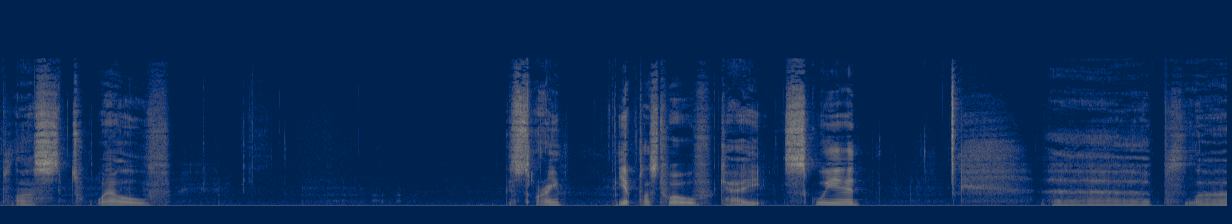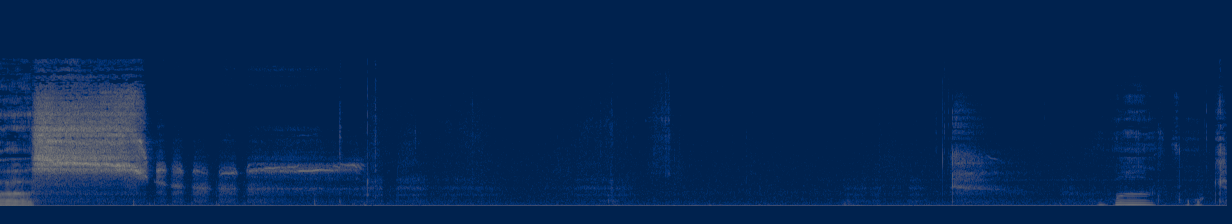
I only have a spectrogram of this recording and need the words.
plus 12 sorry. Yep, plus 12k squared uh, plus one four k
